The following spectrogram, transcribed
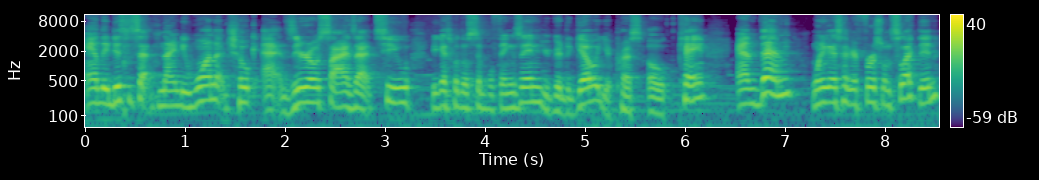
And the distance at 91, choke at 0, size at 2. You guys put those simple things in, you're good to go. You press OK. And then, when you guys have your first one selected,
